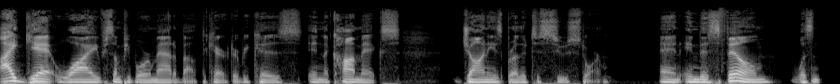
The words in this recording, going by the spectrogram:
I get why some people were mad about the character because in the comics, Johnny's brother to Sue Storm, and in this film wasn't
